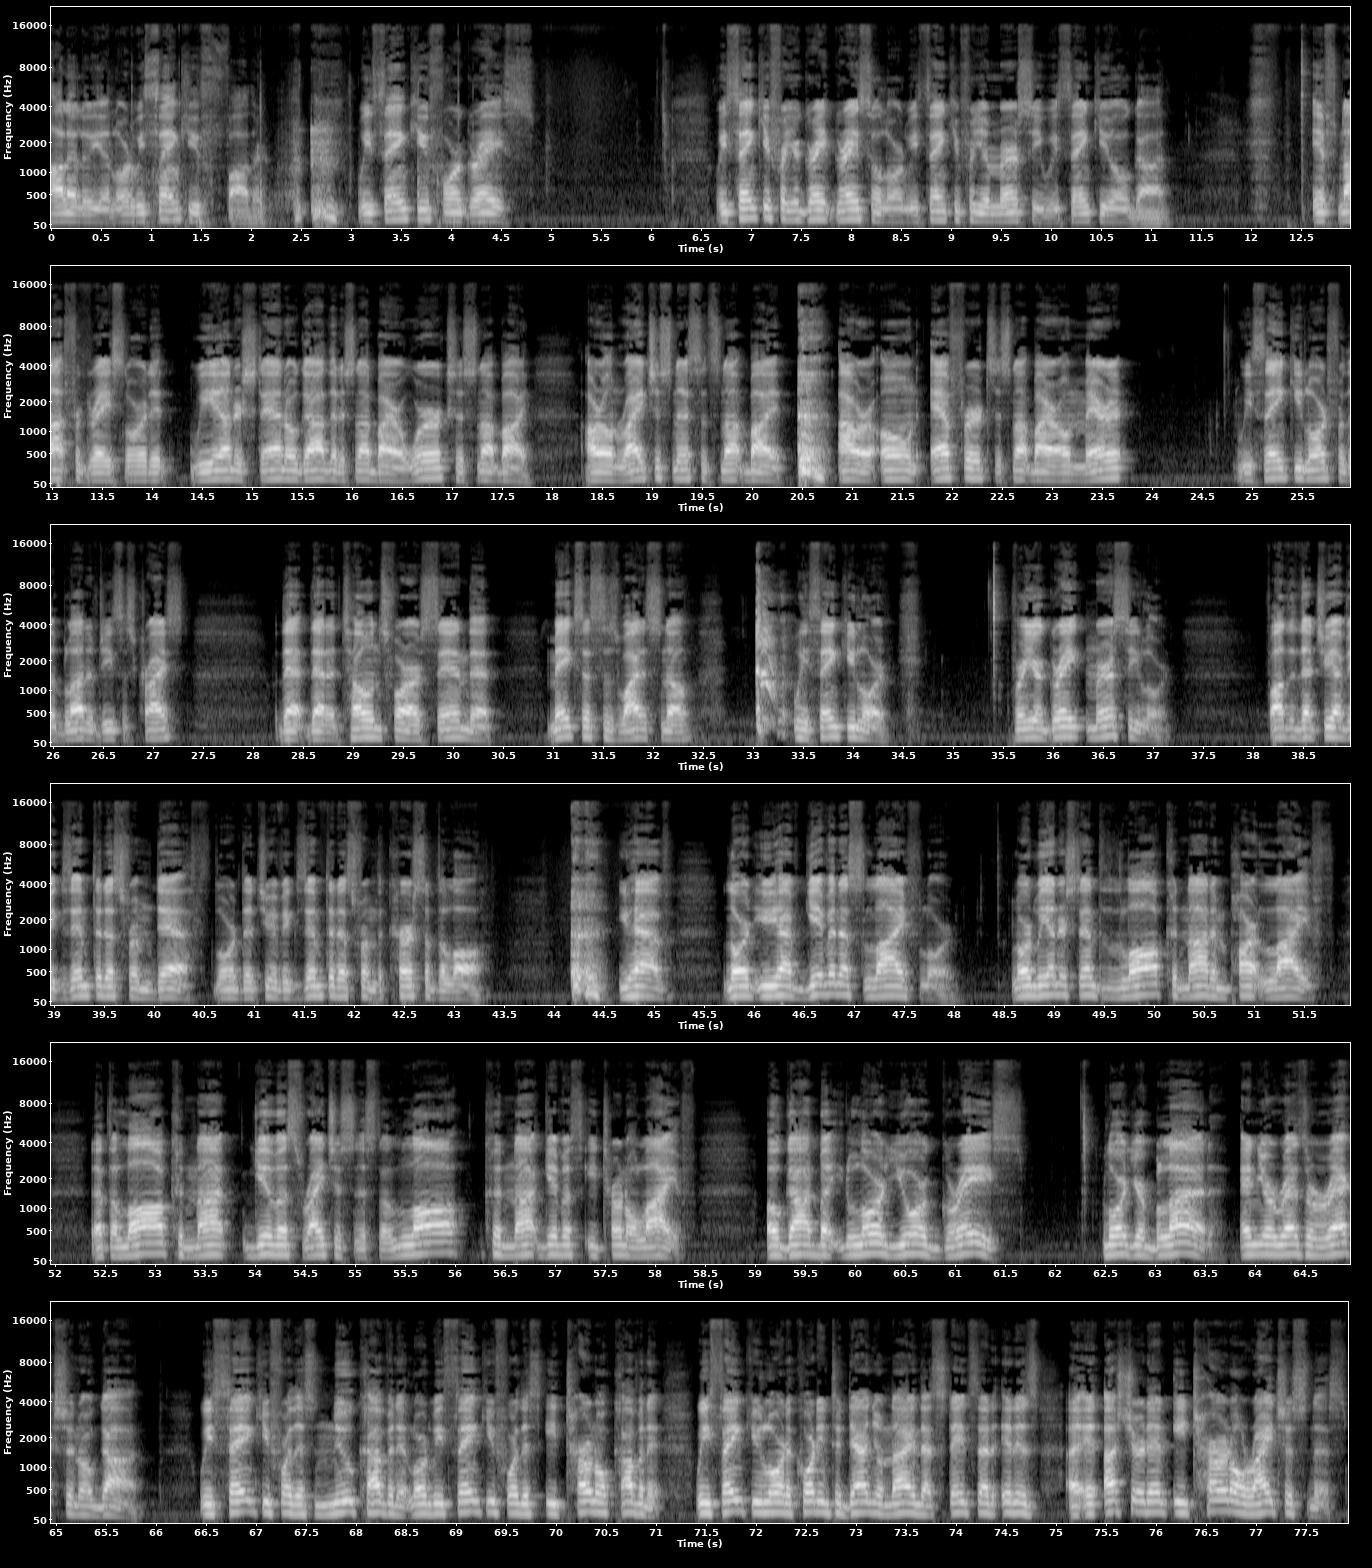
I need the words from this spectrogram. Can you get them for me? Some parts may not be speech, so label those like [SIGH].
Hallelujah. Lord, we thank you, Father. [CLEARS THROAT] we thank you for grace. We thank you for your great grace, O Lord. We thank you for your mercy. We thank you, O God. If not for grace, Lord, it we understand, O God, that it's not by our works, it's not by our own righteousness, it's not by [CLEARS THROAT] our own efforts, it's not by our own merit. We thank you, Lord, for the blood of Jesus Christ that that atones for our sin, that makes us as white as snow. [COUGHS] we thank you, Lord, for your great mercy, Lord. Father, that you have exempted us from death, Lord, that you have exempted us from the curse of the law. [COUGHS] you have, Lord, you have given us life, Lord. Lord, we understand that the law could not impart life, that the law could not give us righteousness. The law could not give us eternal life. Oh God, but Lord, your grace, Lord, your blood and your resurrection, oh God. We thank you for this new covenant, Lord. We thank you for this eternal covenant. We thank you, Lord, according to Daniel 9 that states that it is uh, it ushered in eternal righteousness.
